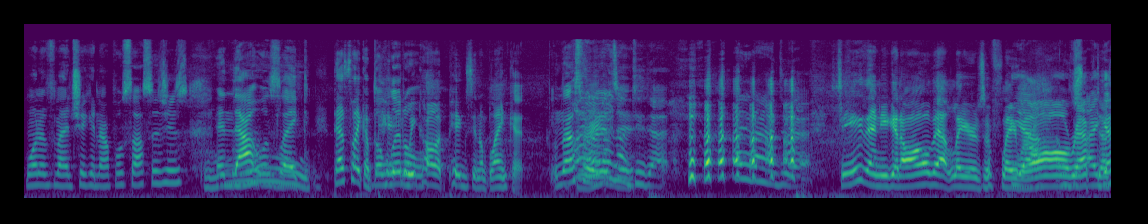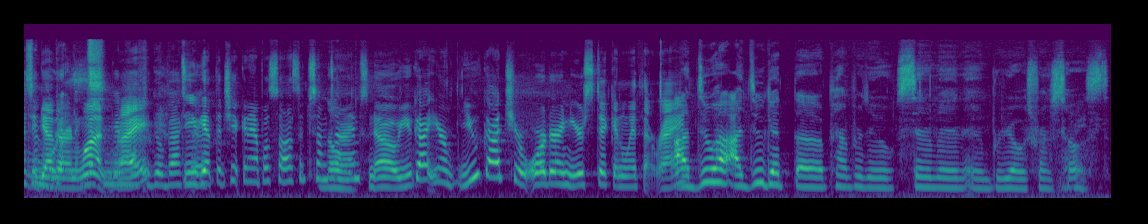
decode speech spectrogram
one of my chicken apple sausages, and that was like that's like a the pig, little. we call it pigs in a blanket. And that's Why what did I I not did. do that? Why did I not do that? See, then you get all that layers of flavor Yeah, all I'm just- wrapped up together in one, gonna have to right? Do you there. get the chicken apple sausage sometimes? No. you got your you got your order and you're sticking with it, right? I do I do get the pain perdu cinnamon and brioche French toast.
